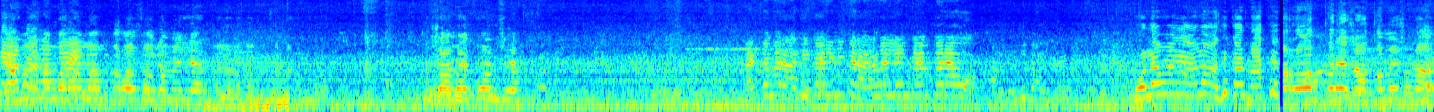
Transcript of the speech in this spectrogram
ક્યારના નંબર આમ કરો છો તમે યાર. તુષારભાઈ કોણ છે? તમારા અધિકારીની કર હારવાર લઈને કામ કરાવો. બોલાવો અહીંયા હાલો અધિકાર માથે. રોગ કરે છે કમિશનર.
